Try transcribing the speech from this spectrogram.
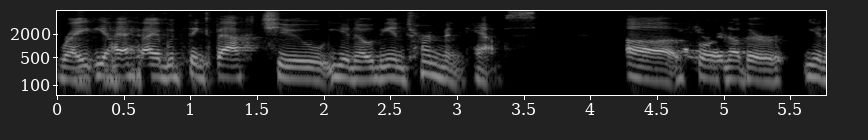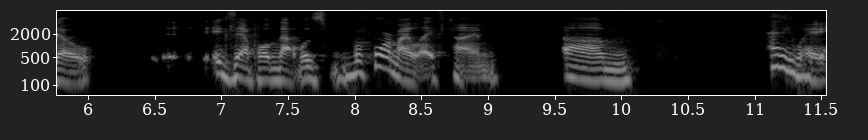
Right. Yeah. I, I would think back to, you know, the internment camps uh, for another, you know, example. And that was before my lifetime. Um, anyway,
